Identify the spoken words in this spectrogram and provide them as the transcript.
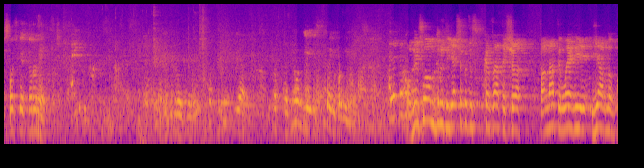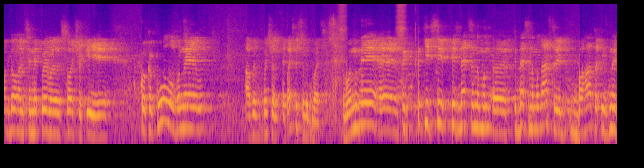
з польської сторони. А які підрозділи? Одним словом, друзі, я ще хочу сказати, що фанати Легії явно в Макдональдсі не пили сочок і Кока-Колу. Вони. А ви, ви що, не бачите, що відбувається? Вони е, такі всі в піднесеному, е, піднесеному настрої. Багато із них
